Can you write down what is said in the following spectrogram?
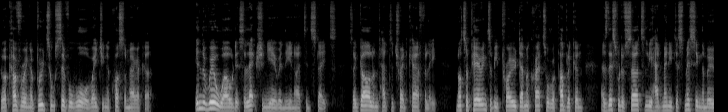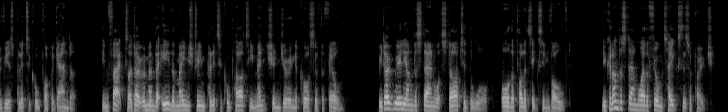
who are covering a brutal civil war raging across America. In the real world, it's election year in the United States, so Garland had to tread carefully, not appearing to be pro Democrat or Republican, as this would have certainly had many dismissing the movie as political propaganda. In fact, I don't remember either mainstream political party mentioned during the course of the film. We don't really understand what started the war or the politics involved. You can understand why the film takes this approach,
